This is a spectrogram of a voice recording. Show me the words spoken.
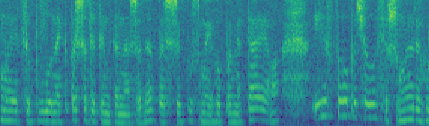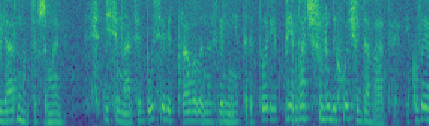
Ми це було як перша дитинка наша, да? перший бус, ми його пам'ятаємо. І з того почалося, що ми регулярно, це вже ми 18 бусів відправили на звільнені території. Я бачу, що люди хочуть давати. І коли я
